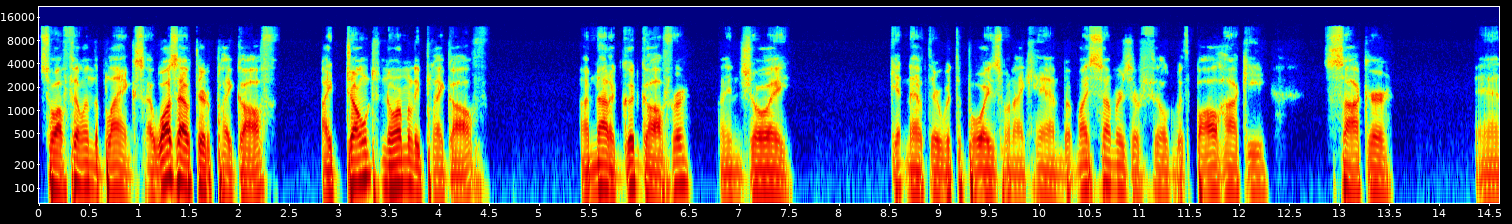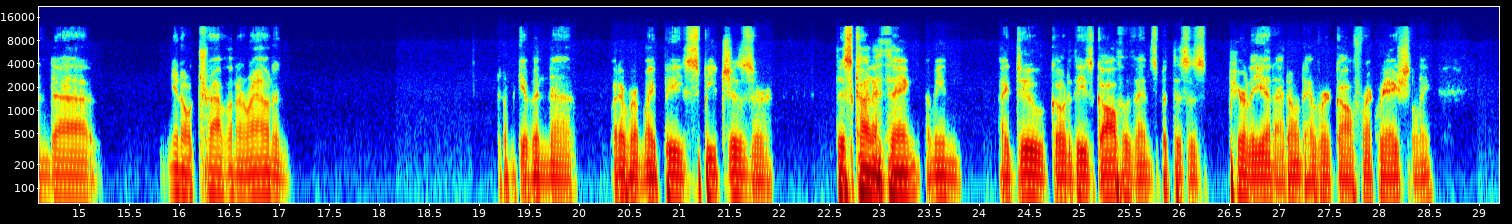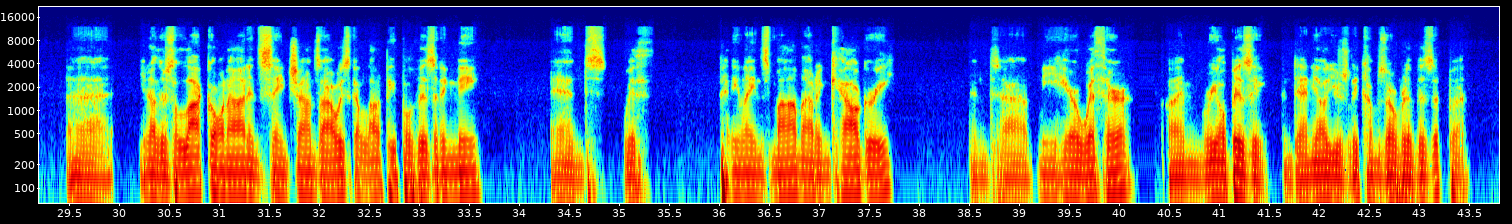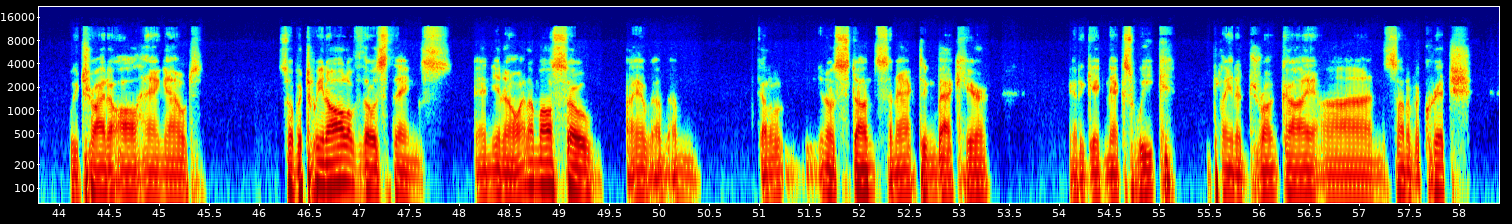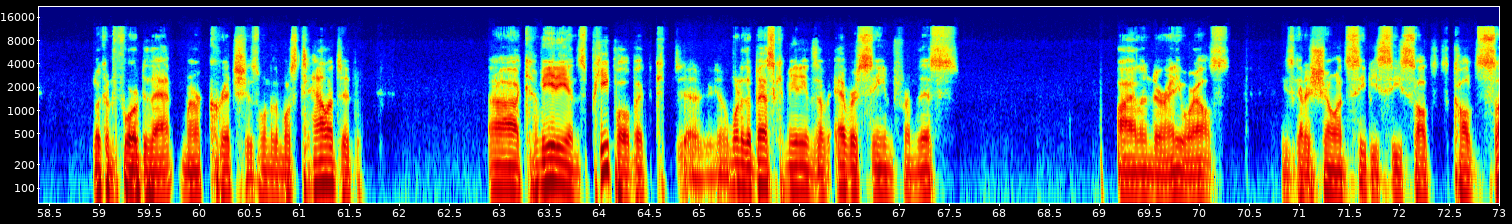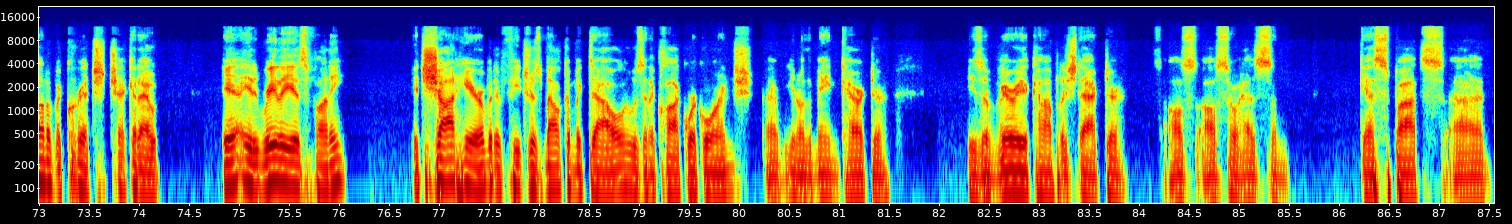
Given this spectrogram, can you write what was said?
So I'll fill in the blanks. I was out there to play golf. I don't normally play golf. I'm not a good golfer. I enjoy getting out there with the boys when I can, but my summers are filled with ball hockey, soccer, and uh, you know, traveling around and I'm giving uh, whatever it might be, speeches or this kind of thing. I mean, I do go to these golf events, but this is purely it. I don't ever golf recreationally. Uh, you know, there's a lot going on in St. John's. I always got a lot of people visiting me, and with Penny Lane's mom out in Calgary, and uh, me here with her, I'm real busy. And Danielle usually comes over to visit, but we try to all hang out. So between all of those things, and you know, and I'm also I have I'm, I'm got a, you know stunts and acting back here. Got a gig next week. Playing a drunk guy on Son of a Critch. Looking forward to that. Mark Critch is one of the most talented uh, comedians, people, but uh, you know, one of the best comedians I've ever seen from this island or anywhere else. He's got a show on CBC called Son of a Critch. Check it out. It, it really is funny. It's shot here, but it features Malcolm McDowell, who was in A Clockwork Orange, uh, you know, the main character. He's a very accomplished actor. Also, also has some guest spots. Uh,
